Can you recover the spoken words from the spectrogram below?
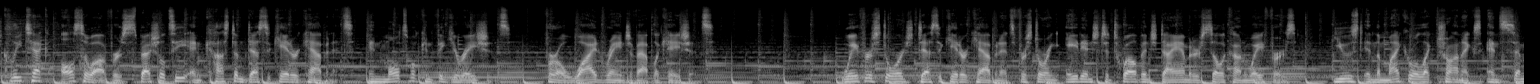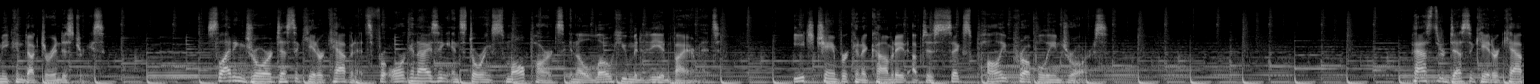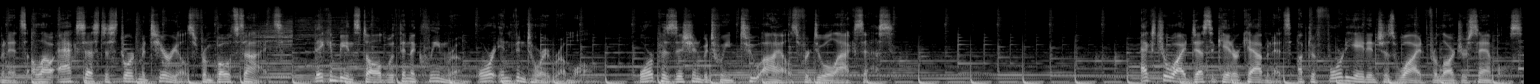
Cleatech also offers specialty and custom desiccator cabinets in multiple configurations for a wide range of applications. Wafer storage desiccator cabinets for storing 8-inch to 12-inch diameter silicon wafers used in the microelectronics and semiconductor industries. Sliding drawer desiccator cabinets for organizing and storing small parts in a low humidity environment. Each chamber can accommodate up to six polypropylene drawers. Pass-through desiccator cabinets allow access to stored materials from both sides. They can be installed within a clean room or inventory room wall, or positioned between two aisles for dual access. Extra-wide desiccator cabinets up to 48 inches wide for larger samples.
